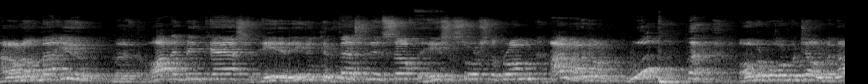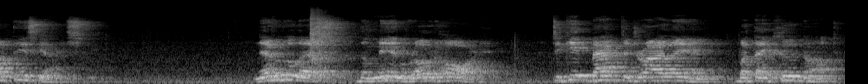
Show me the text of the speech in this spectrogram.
I don't know about you, but if the lot had been cast and he had even confessed to himself that he's the source of the problem, I might have gone, whoop, overboard with Jonah, but not these guys. Nevertheless, the men rowed hard to get back to dry land, but they could not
